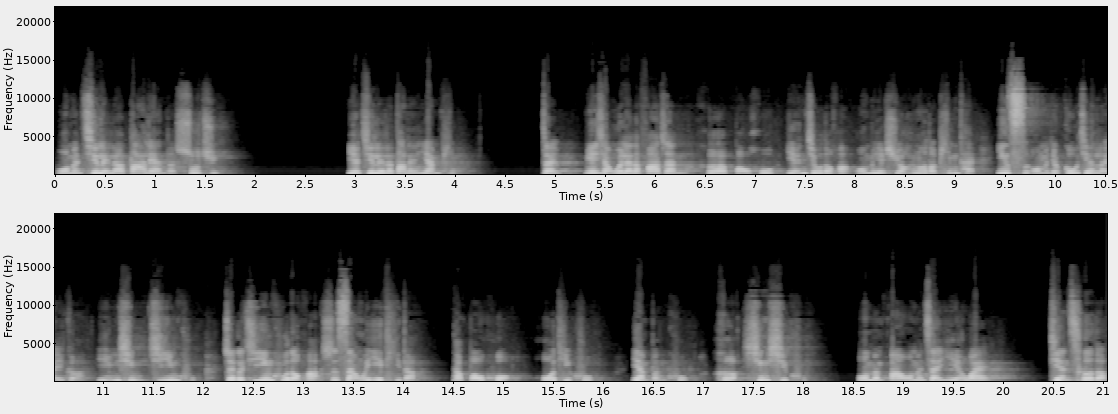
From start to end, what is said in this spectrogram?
我们积累了大量的数据，也积累了大量样品。在面向未来的发展和保护研究的话，我们也需要很好的平台，因此我们就构建了一个银杏基因库。这个基因库的话是三位一体的，它包括活体库、样本库和信息库。我们把我们在野外监测的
